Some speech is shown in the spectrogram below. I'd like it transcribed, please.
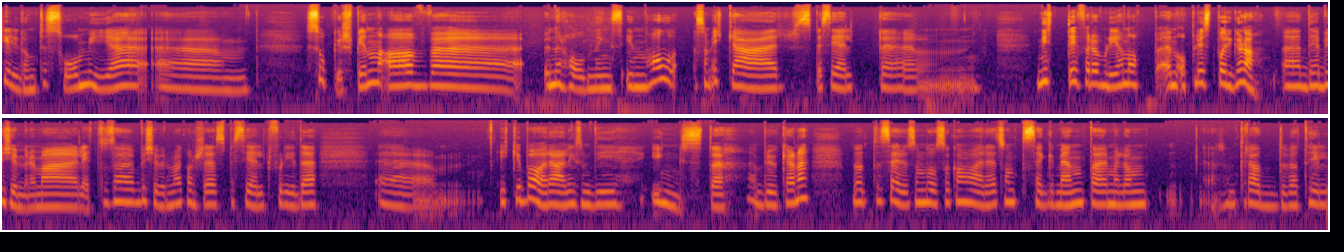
tilgang til så mye sukkerspinn av underholdningsinnhold som ikke er spesielt nyttig for å bli en, opp, en opplyst borger, da. Eh, det bekymrer meg litt. Og så bekymrer meg kanskje spesielt fordi det eh, ikke bare er liksom de yngste brukerne, men at det ser ut som det også kan være et sånt segment der mellom 30 til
